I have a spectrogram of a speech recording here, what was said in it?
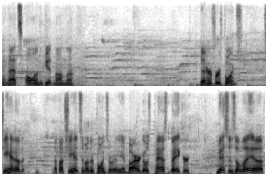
And that's Owen getting on the. That her first points? She had other. I thought she had some other points already. And Byer goes past Baker, misses a layup.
